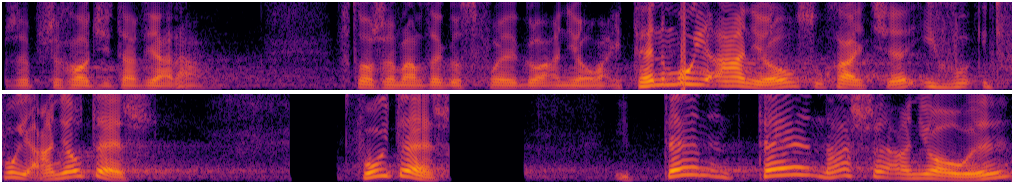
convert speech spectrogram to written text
Że przychodzi ta wiara w to, że mam tego swojego anioła. I ten mój anioł, słuchajcie, i, w, i twój anioł też. Twój też. I ten, te nasze anioły,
